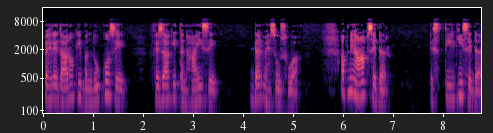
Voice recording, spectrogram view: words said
پہرے داروں کی بندوقوں سے، فضا کی تنہائی سے ڈر محسوس ہوا۔ اپنے آپ سے ڈر، اس تیرگی سے ڈر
